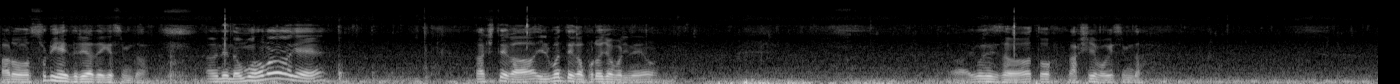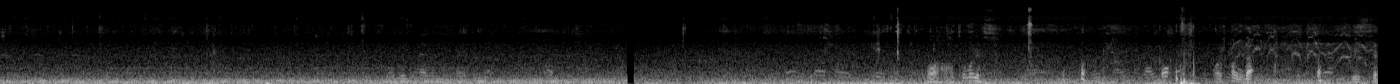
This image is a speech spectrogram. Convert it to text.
바로 수리해 드려야 되겠습니다. 아, 근데 너무 허망하게 낚싯대가 1번 대가 부러져 버리네요. 아, 이곳에서 또 낚시해 보겠습니다. 와, 또 걸렸어. 어, 어, 방다. 있어.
